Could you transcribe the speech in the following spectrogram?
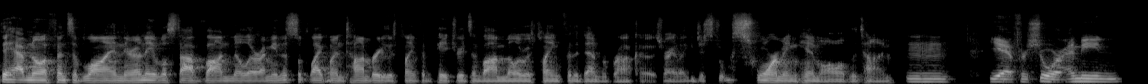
They have no offensive line. They're unable to stop Von Miller. I mean, this looked like when Tom Brady was playing for the Patriots and Von Miller was playing for the Denver Broncos, right? Like just swarming him all the time. Mm-hmm. Yeah, for sure. I mean,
